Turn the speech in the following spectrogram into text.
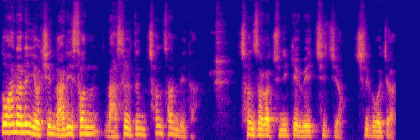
또 하나는 역시 날이 선 낫을 든 천사입니다. 천사가 주님께 외치죠. 15절.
